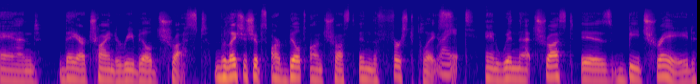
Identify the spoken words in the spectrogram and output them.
and they are trying to rebuild trust. Relationships are built on trust in the first place. Right. And when that trust is betrayed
